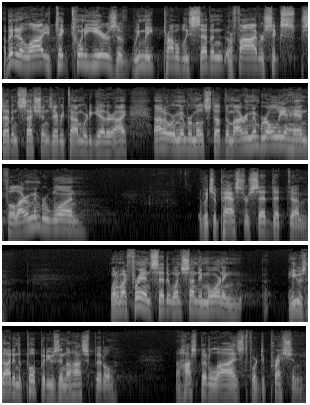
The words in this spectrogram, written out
I've been in a lot, you take 20 years of, we meet probably seven or five or six, seven sessions every time we're together. I, I don't remember most of them. I remember only a handful. I remember one in which a pastor said that um, One of my friends said that one Sunday morning he was not in the pulpit, he was in the hospital, uh, hospitalized for depression.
